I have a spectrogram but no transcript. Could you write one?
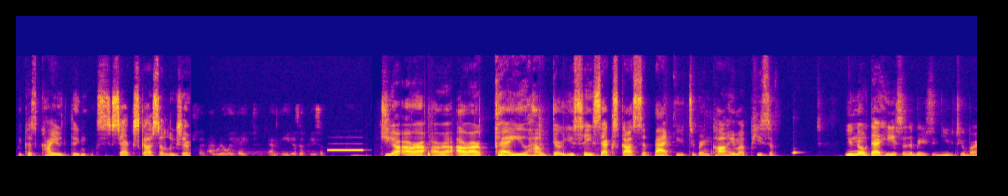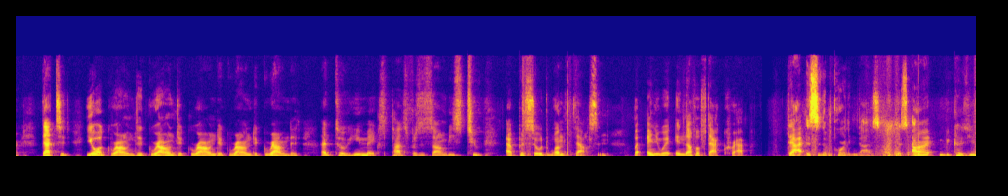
because Caillou thinks Zack Scott's a loser. I really hate, and he is a piece of. G-R-R-R-R Caillou, how dare you say Zack Scott's a bad YouTuber and call him a piece of you know that he's an amazing YouTuber. That's it. You are grounded, grounded, grounded, grounded, grounded until he makes Plants vs. Zombies 2, episode 1000. But anyway, enough of that crap. That isn't important, guys. Because I, because you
